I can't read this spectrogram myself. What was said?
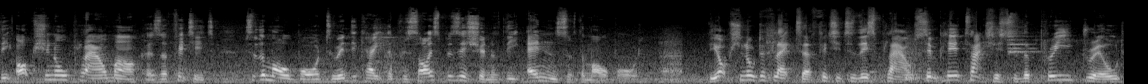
The optional plough markers are fitted to the moldboard to indicate the precise position of the ends of the moldboard. The optional deflector fitted to this plough simply attaches to the pre-drilled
